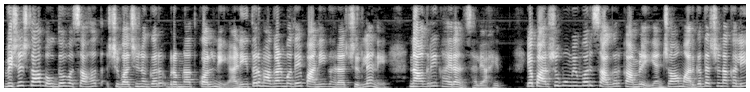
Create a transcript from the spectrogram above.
विशेषतः बौद्ध वसाहत शिवाजीनगर ब्रह्मनाथ कॉलनी आणि इतर भागांमध्ये पाणी घरात शिरल्याने नागरिक हैराण झाले आहेत. या पार्श्वभूमीवर सागर कांबळे यांच्या मार्गदर्शनाखाली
